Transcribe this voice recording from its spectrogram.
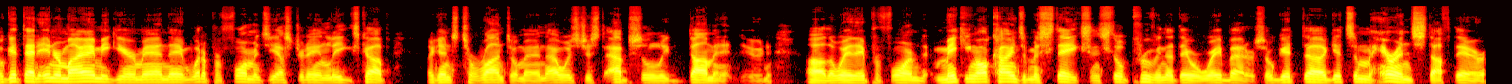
Go get that Inter Miami gear, man. They what a performance yesterday in Leagues Cup against Toronto, man. That was just absolutely dominant, dude. Uh, the way they performed, making all kinds of mistakes and still proving that they were way better. So get uh, get some Heron stuff there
